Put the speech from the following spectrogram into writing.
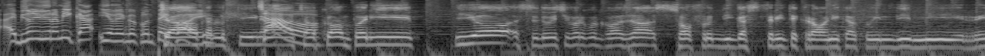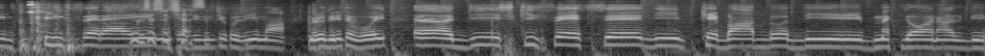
hai bisogno di un'amica? Io vengo con te Ciao poi. Carlottina, Ciao. ciao. company. Io se dovessi fare qualcosa soffro di gastrite cronica, quindi mi rimpinzerei, Cosa è non so se si dice così, ma me lo direte voi, eh, di schifezze, di kebab, di McDonald's, di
